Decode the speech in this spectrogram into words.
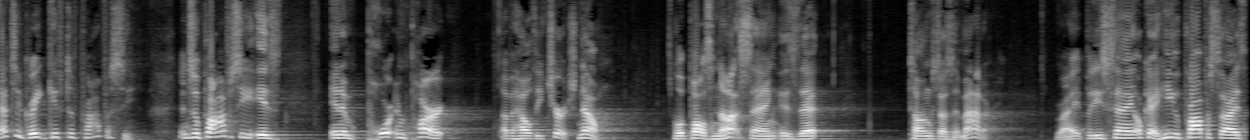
That's a great gift of prophecy. And so prophecy is an important part of a healthy church. Now, what Paul's not saying is that tongues doesn't matter right? But he's saying, okay, he who prophesies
